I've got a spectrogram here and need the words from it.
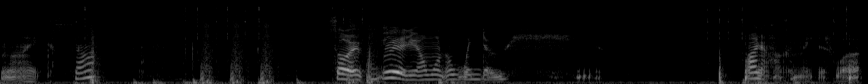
like that. So really I want a window. I know how I can make this work.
